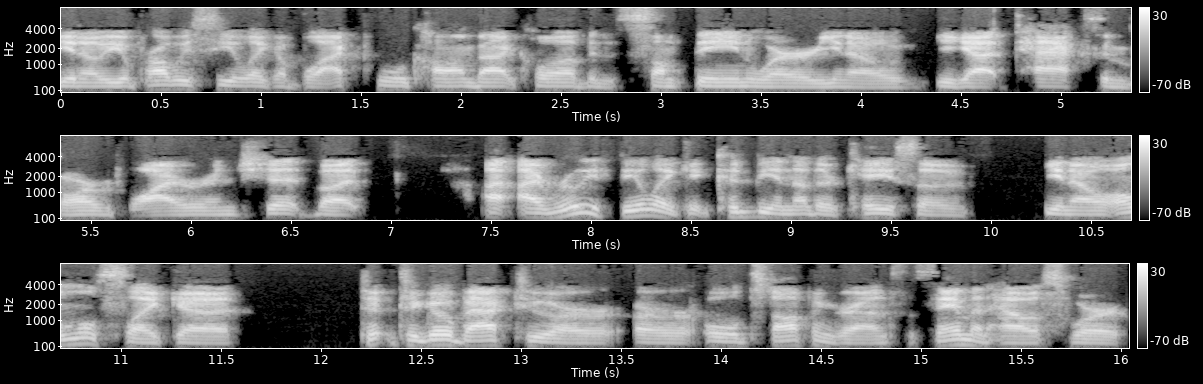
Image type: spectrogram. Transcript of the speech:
You know, you'll probably see like a Blackpool Combat Club and something where, you know, you got tacks and barbed wire and shit. But I, I really feel like it could be another case of, you know, almost like a, to, to go back to our, our old stomping grounds, the Salmon House, where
